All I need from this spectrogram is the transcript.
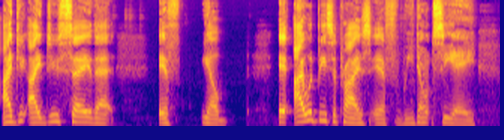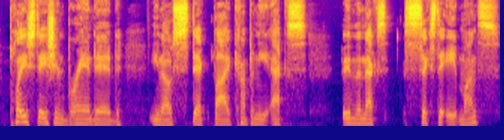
I do, I do say that if you know, it, I would be surprised if we don't see a PlayStation branded, you know, stick by Company X in the next six to eight months.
